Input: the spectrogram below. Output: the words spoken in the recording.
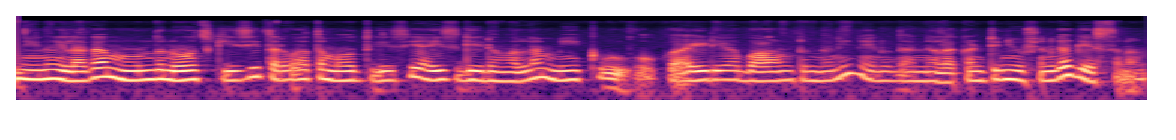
నేను ఇలాగా ముందు నోజ్ గీసి తర్వాత మౌత్ గీసి ఐస్ గీయడం వల్ల మీకు ఒక ఐడియా బాగుంటుందని నేను దాన్ని అలా కంటిన్యూషన్గా గీస్తున్నాను.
